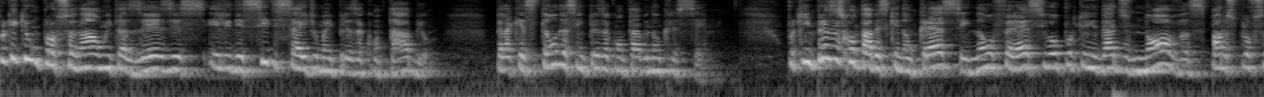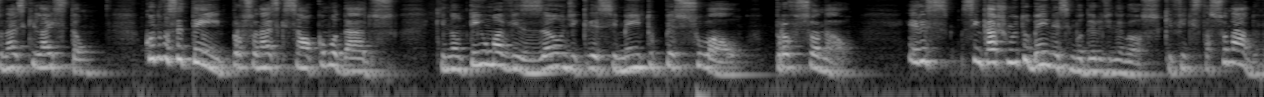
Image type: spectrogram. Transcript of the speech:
Por que, que um profissional, muitas vezes, ele decide sair de uma empresa contábil pela questão dessa empresa contábil não crescer? Porque empresas contábeis que não crescem não oferecem oportunidades novas para os profissionais que lá estão. Quando você tem profissionais que são acomodados, que não têm uma visão de crescimento pessoal, profissional, eles se encaixam muito bem nesse modelo de negócio, que fica estacionado.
